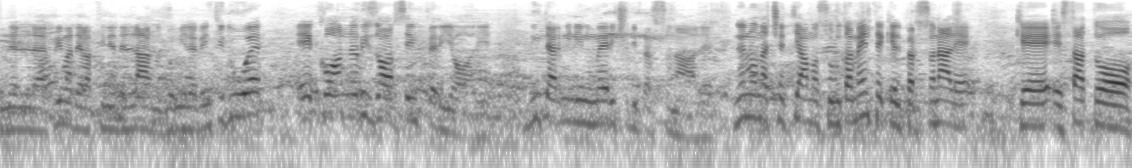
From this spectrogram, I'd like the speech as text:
nel, prima della fine dell'anno 2022 e con risorse inferiori in termini numerici di personale. Noi non accettiamo assolutamente che il personale che è stato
